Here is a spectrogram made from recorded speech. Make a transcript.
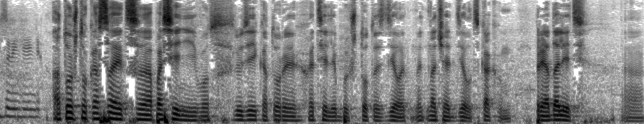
заведения. А то, что касается опасений вот людей, которые хотели бы что-то сделать, начать делать, как преодолеть? Э,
